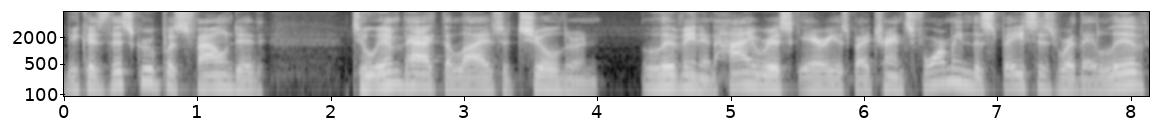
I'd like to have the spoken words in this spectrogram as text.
because this group was founded to impact the lives of children living in high risk areas by transforming the spaces where they live,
